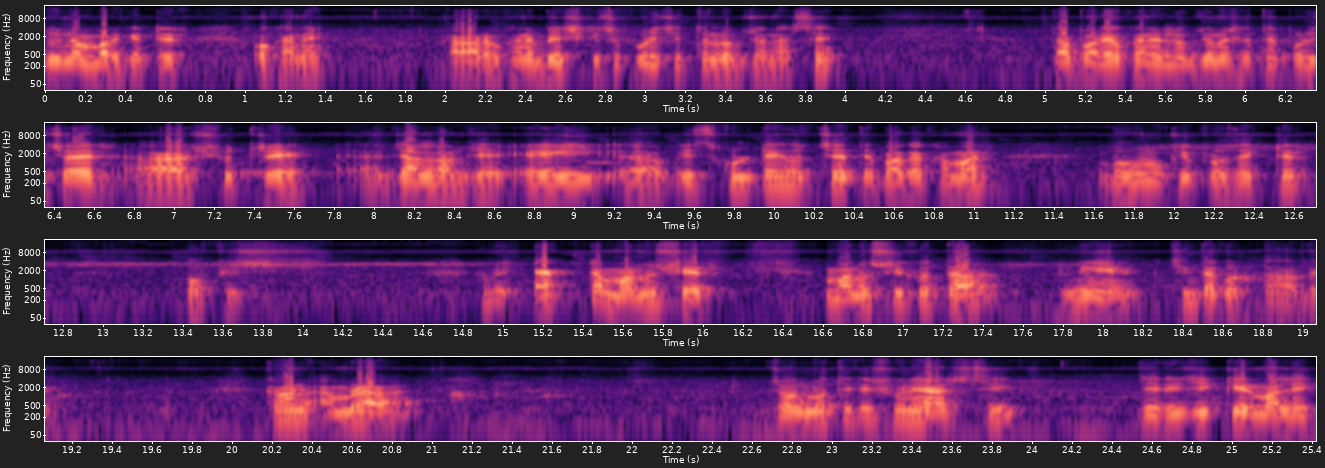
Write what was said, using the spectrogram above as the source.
দুই নাম্বার গেটের ওখানে। আর ওখানে বেশ কিছু পরিচিত লোকজন আছে। তারপরে ওখানে লোকজনের সাথে পরিচয়ের সূত্রে জানলাম যে এই স্কুলটাই হচ্ছে তেবাগা খামার বহুমুখী প্রজেক্টের অফিস। আমি একটা মানুষের মানসিকতা নিয়ে চিন্তা করতে হবে। কারণ আমরা জন্ম থেকে শুনে আসছি যে রিজিকের মালিক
